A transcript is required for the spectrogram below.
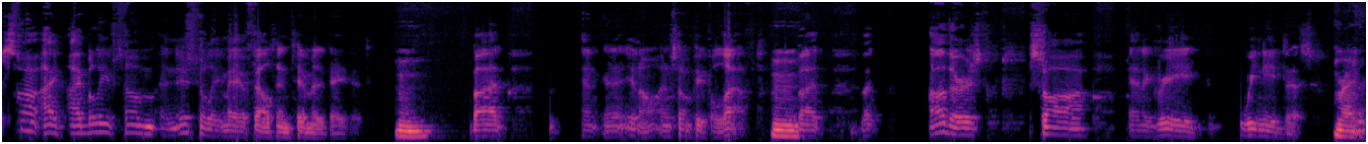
so I, I believe some initially may have felt intimidated, Mm. but and, and, you know, and some people left, Mm. but but others saw and agreed we need this. Right.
